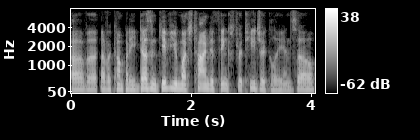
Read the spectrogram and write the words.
of a, of a company doesn't give you much time to think strategically, and so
